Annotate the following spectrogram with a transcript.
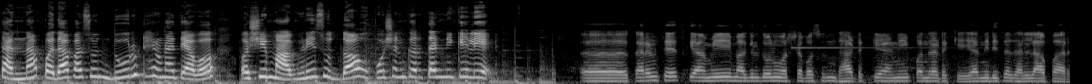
त्यांना पदापासून दूर ठेवण्यात यावं अशी मागणी सुद्धा उपोषणकर्त्यांनी केली आहे. कारण तेच की आम्ही मागील दोन वर्षापासून दहा टक्के आणि पंधरा टक्के या निधीचा झालेला अपार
